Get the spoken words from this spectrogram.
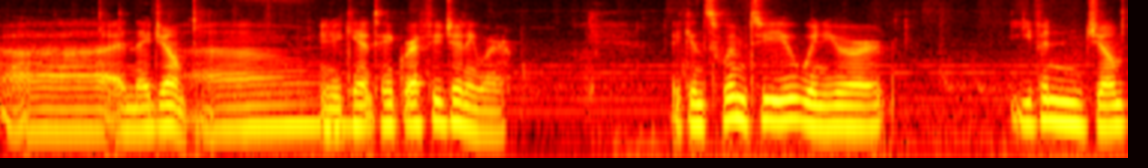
Uh, and they jump, Oh. and you can't take refuge anywhere. They can swim to you when you are even jump.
